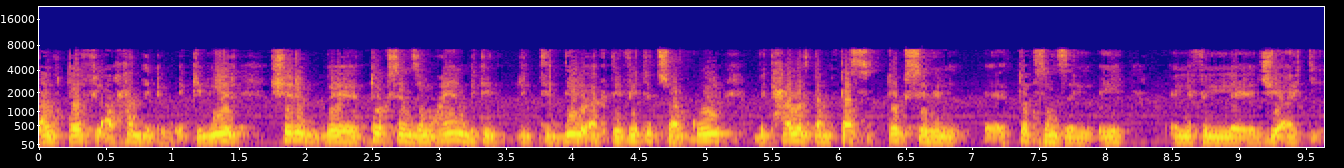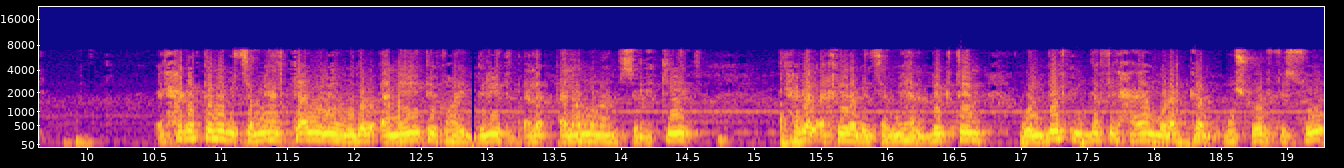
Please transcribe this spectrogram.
أو طفل أو حد كبير شرب toxins معين بتدي له activated charcoal بتحاول تمتص ال toxin ال toxins الايه اللي في ال GIT الحاجة الثانية بنسميها ال kaolin وده بقى native hydrated aluminium silicate الحاجة الأخيرة بنسميها ال pectin وال pectin ده في الحقيقة مركب مشهور في السوق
